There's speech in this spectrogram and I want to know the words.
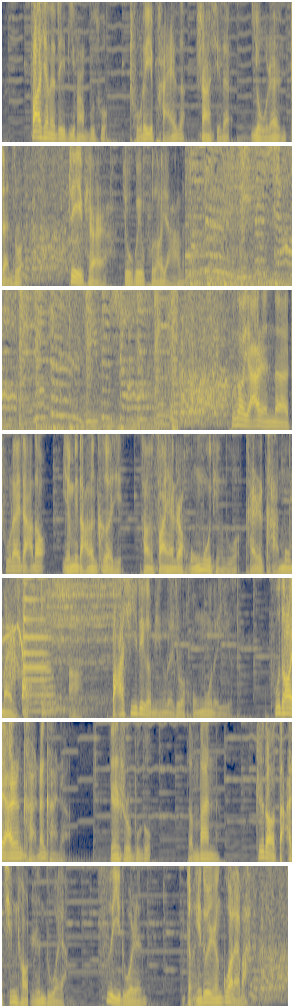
发现了这地方不错，杵了一牌子，上写的“有人占座”，这一片啊就归葡萄牙了。葡萄牙人呢初来乍到，也没打算客气，他们发现这红木挺多，开始砍木卖树。啊，巴西这个名字就是红木的意思。葡萄牙人砍着砍着，人手不够。怎么办呢？知道大清朝人多呀，四亿多人，整一堆人过来吧。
